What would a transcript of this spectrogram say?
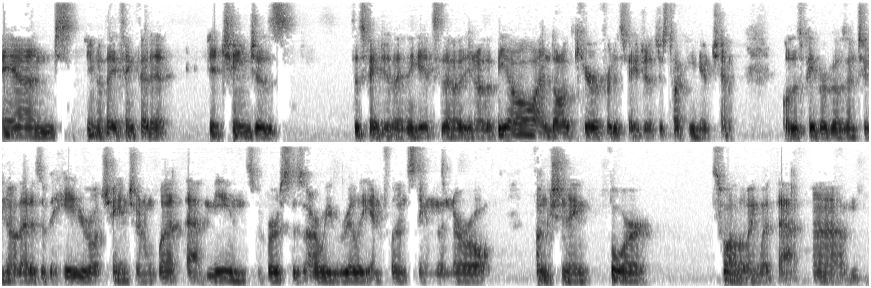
and you know they think that it it changes dysphagia. They think it's the you know the be all end all cure for dysphagia, just tucking your chin. Well, this paper goes into no, that is a behavioral change and what that means versus are we really influencing the neural functioning for swallowing with that. Um,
